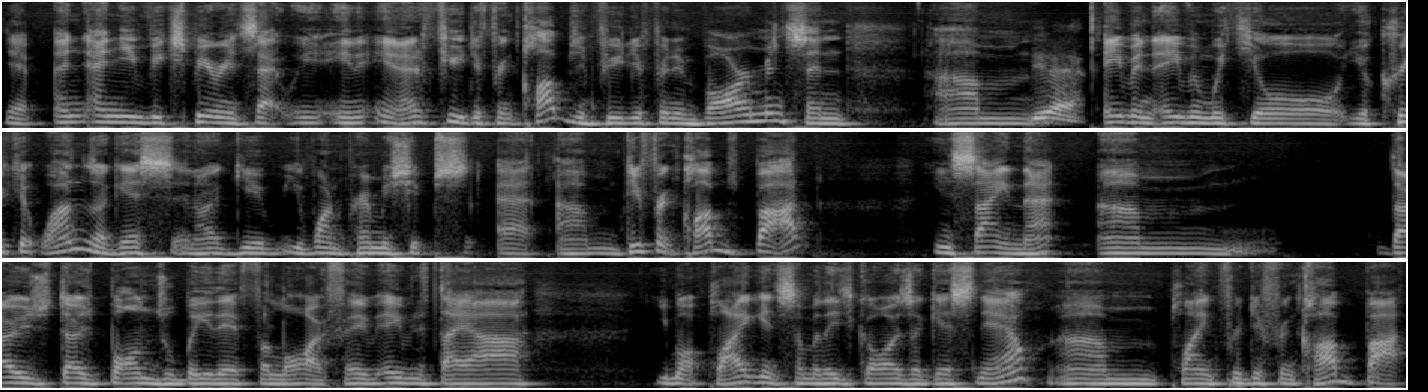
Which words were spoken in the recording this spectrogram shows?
Yeah, and and you've experienced that in, in a few different clubs, in a few different environments, and um, Yeah. even even with your your cricket ones, I guess, and I give you've won premierships at um, different clubs, but in saying that, um, those those bonds will be there for life, even if they are. You might play against some of these guys, I guess, now um, playing for a different club, but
